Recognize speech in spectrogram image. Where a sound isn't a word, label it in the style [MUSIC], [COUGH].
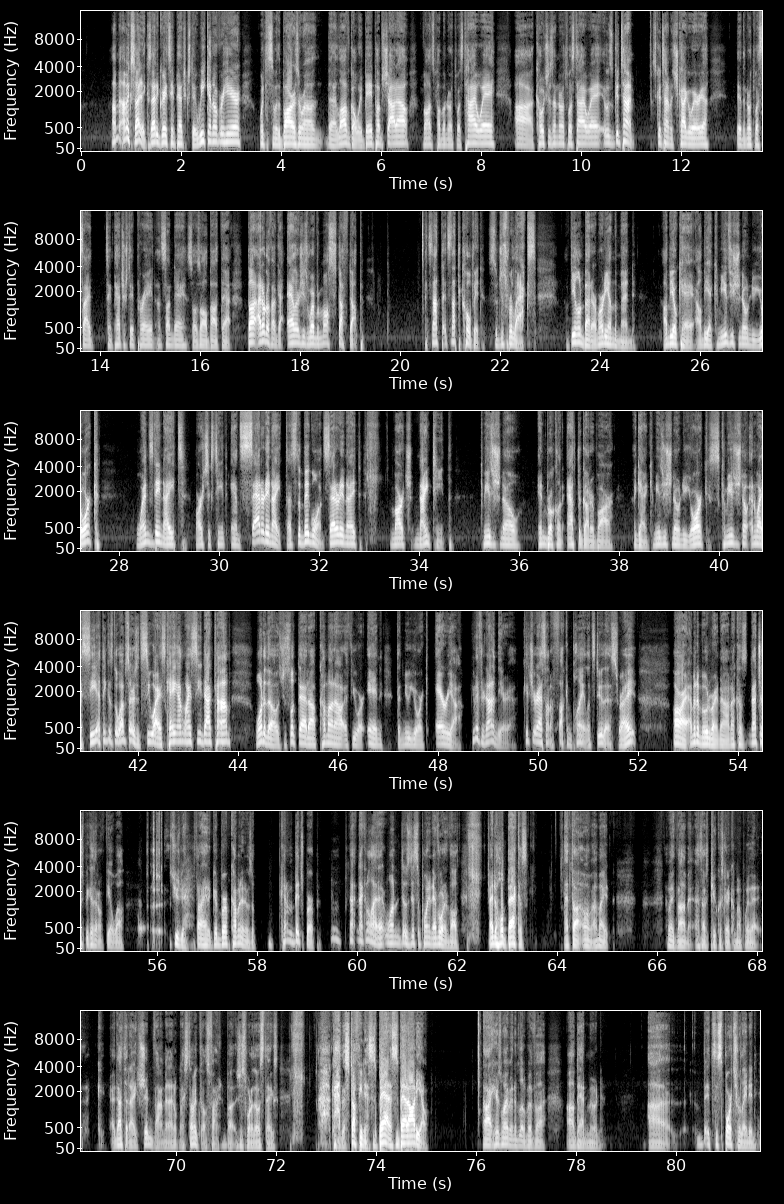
I'm, I'm excited because I had a great St. Patrick's Day weekend over here. Went to some of the bars around that I love. Galway Bay Pub, shout out. Vaughn's Pub on Northwest Highway, uh, Coaches on Northwest Highway. It was a good time. It's a good time in the Chicago area. They had the Northwest Side St. Patrick's Day parade on Sunday, so I was all about that. But I don't know if I've got allergies, or whatever. I'm all stuffed up. It's not. The, it's not the COVID, so just relax. I'm feeling better. I'm already on the mend. I'll be okay. I'll be at Comedians You Should Know New York Wednesday night, March 16th, and Saturday night. That's the big one. Saturday night, March 19th. Comedians You Should Know in Brooklyn at the Gutter Bar. Again, Comedians You Should Know New York, Comedians You Should Know NYC, I think is the website. Is it CYSKNYC.com? One of those. Just look that up. Come on out if you are in the New York area. Even if you're not in the area, get your ass on a fucking plane. Let's do this, right? All right. I'm in a mood right now. Not because not just because I don't feel well. Excuse me. I thought I had a good burp coming and it was a kind of a bitch burp. Hmm, not, not gonna lie, that one was disappointing. Everyone involved. I had to hold back because I thought, oh, I might I might vomit. I thought puke was going to come up with it. Not that I should vomit. I don't. My stomach feels fine, but it's just one of those things. [SIGHS] God, the stuffiness is bad. This is bad audio. All right, here's why I'm in a little bit of a, a bad mood. Uh, it's a sports related.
